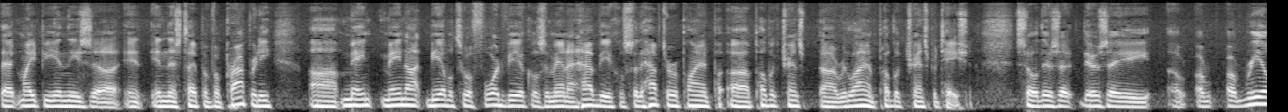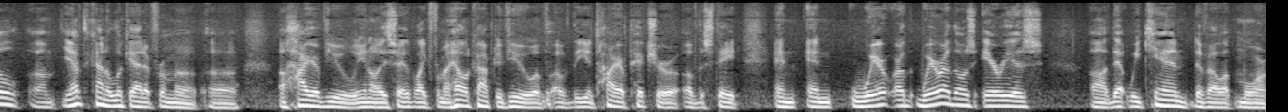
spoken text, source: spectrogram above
that might be in these uh, in, in this type of a property uh, may may not be able to afford vehicles and may not have vehicles, so they have to rely on uh, public trans uh, rely on public transportation. So there's a there's a a, a, real um, you have to kind of look at it from a, a a higher view. You know, they say like from a helicopter view of, of the entire picture of the state, and and where are where are those areas uh, that we can develop more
